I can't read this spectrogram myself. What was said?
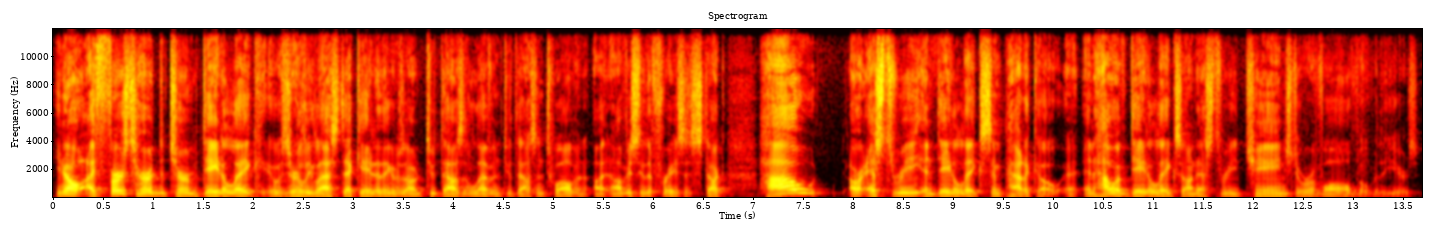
You know, I first heard the term data lake. It was early last decade. I think it was around 2011, 2012, and uh, obviously the phrase is stuck. How are S3 and data lakes simpatico? And how have data lakes on S3 changed or evolved over the years?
